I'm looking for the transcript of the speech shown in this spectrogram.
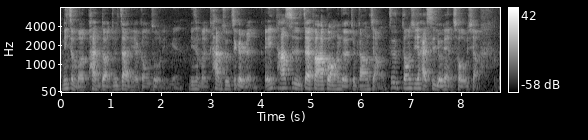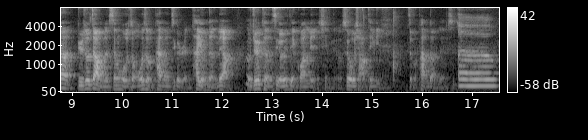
你怎么判断？就是在你的工作里面，你怎么看出这个人，诶，他是在发光的？就刚刚讲，这个东西还是有点抽象。那比如说在我们的生活中，我怎么判断这个人他有能量？我觉得可能是有一点关联性的，所以我想要听你。怎么判断这件事情？呃，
